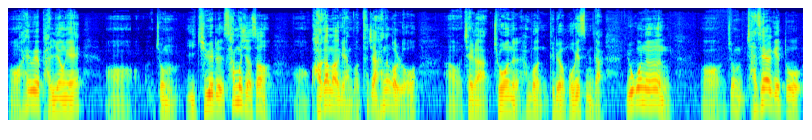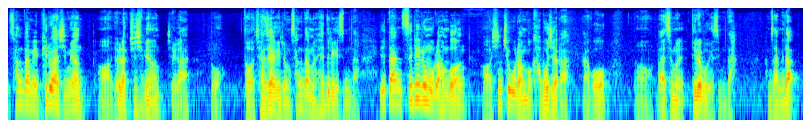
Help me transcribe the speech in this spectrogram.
어, 해외 발령에 어, 좀 이 기회를 삼으셔서 어, 과감하게 한번 투자하는 걸로 어, 제가 조언을 한번 드려보겠습니다. 요거는 어, 좀 자세하게 또 상담이 필요하시면 어, 연락 주시면 제가 또 더 자세하게 좀 상담을 해드리겠습니다. 일단 쓰리룸으로 한번 어, 신축으로 한번 가보자라고 어, 말씀을 드려보겠습니다. 감사합니다.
